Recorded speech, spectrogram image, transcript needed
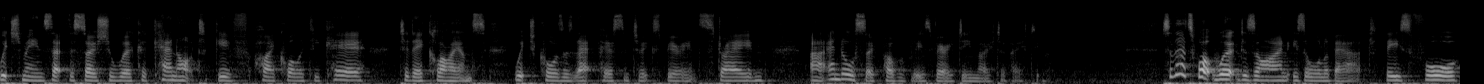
which means that the social worker cannot give high quality care to their clients, which causes that person to experience strain uh, and also probably is very demotivating. So that's what work design is all about, these four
